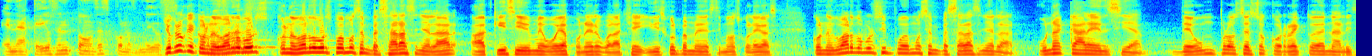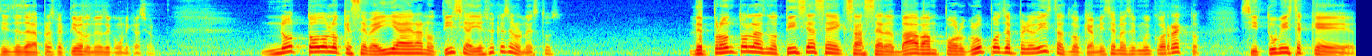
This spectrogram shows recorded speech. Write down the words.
en aquellos entonces con los medios. Yo creo que con Eduardo. Burs, con Eduardo Burs podemos empezar a señalar, aquí sí me voy a poner el guarache, y discúlpenme, estimados colegas, con Eduardo Burs sí podemos empezar a señalar una carencia de un proceso correcto de análisis desde la perspectiva de los medios de comunicación. No todo lo que se veía era noticia, y eso hay que ser honestos. De pronto las noticias se exacerbaban por grupos de periodistas, lo que a mí se me hace muy correcto. Si tú viste que,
